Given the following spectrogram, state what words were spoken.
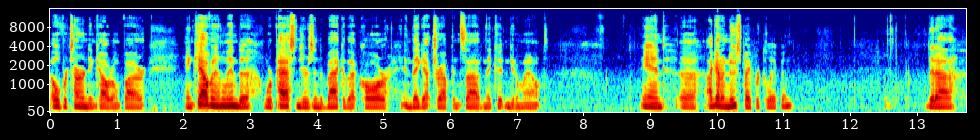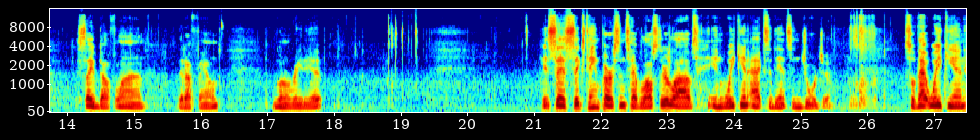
overturned, and caught on fire. And Calvin and Linda were passengers in the back of that car, and they got trapped inside, and they couldn't get them out. And uh, I got a newspaper clipping that I saved offline that I found. I'm going to read it. It says 16 persons have lost their lives in weekend accidents in Georgia. So that weekend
